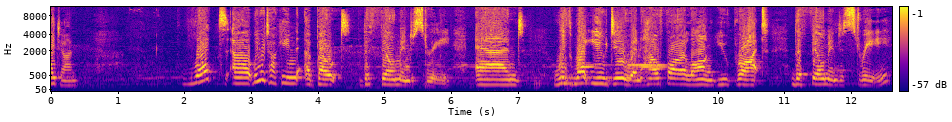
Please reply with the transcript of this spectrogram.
Hi, John. What, uh, we were talking about the film industry and with what you do and how far along you've brought the film industry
